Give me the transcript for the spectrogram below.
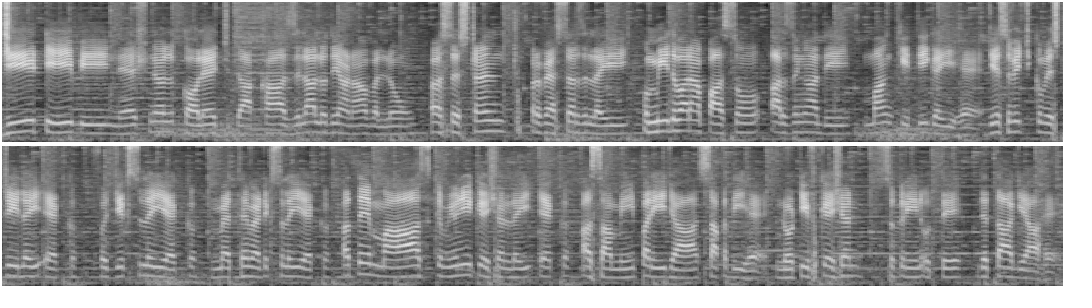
ਜੀਟੀਬੀ ਨੈਸ਼ਨਲ ਕਾਲਜ ਦਾਖਾ ਜ਼ਿਲ੍ਹਾ ਲੁਧਿਆਣਾ ਵੱਲੋਂ ਅਸਿਸਟੈਂਟ ਪ੍ਰੋਫੈਸਰਸ ਲਈ ਉਮੀਦਵਾਰਾਂ ਪਾਸੋਂ ਅਰਜ਼ੀਆਂ ਦੀ ਮੰਗ ਕੀਤੀ ਗਈ ਹੈ, ਜਿਸ ਵਿੱਚ ਕੈਮਿਸਟਰੀ ਲਈ ਇੱਕ ਫਿਜ਼ਿਕਸ ਲਈ ਇੱਕ ਮੈਥਮੈਟਿਕਸ ਲਈ ਇੱਕ ਅਤੇ ਮਾਸ ਕਮਿਊਨੀਕੇਸ਼ਨ ਲਈ ਇੱਕ ਅਸਾਮੀ ਭਰੀ ਜਾ ਸਕਦੀ ਹੈ। ਨੋਟੀਫਿਕੇਸ਼ਨ ਸਕਰੀਨ ਉੱਤੇ ਦਿੱਤਾ ਗਿਆ ਹੈ।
